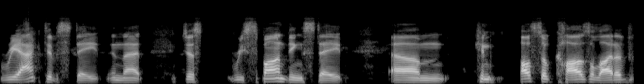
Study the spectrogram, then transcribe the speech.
reactive state in that just responding state um, can also cause a lot of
